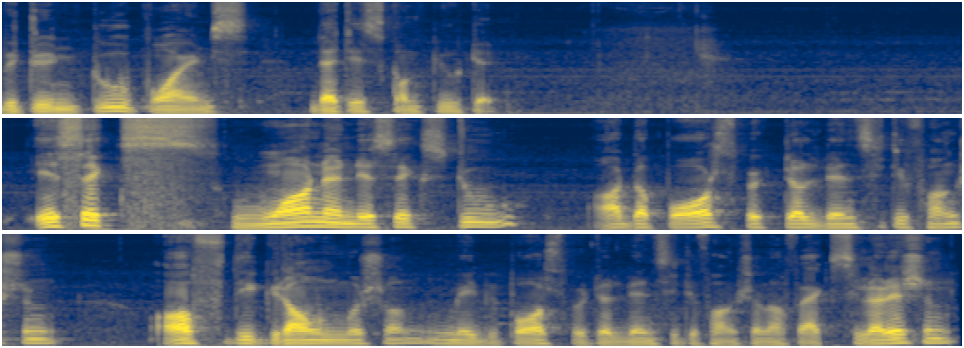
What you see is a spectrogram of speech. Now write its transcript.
between two points that is computed. S x 1 and S x 2 are the power spectral density function of the ground motion may be power spectral density function of acceleration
